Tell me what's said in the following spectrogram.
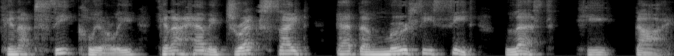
cannot see clearly, cannot have a direct sight at the mercy seat, lest he die.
